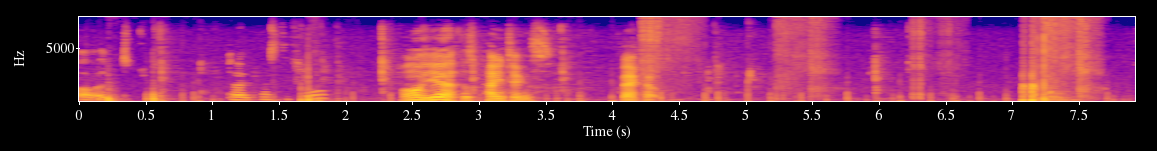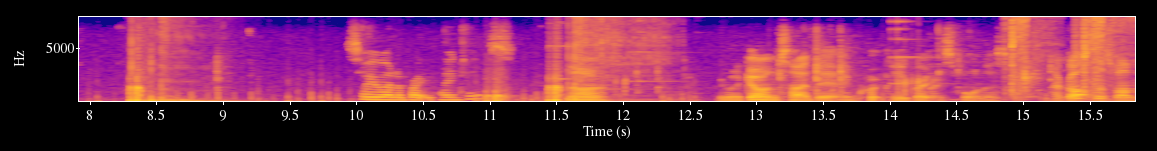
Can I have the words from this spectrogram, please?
oh don't trust the floor. Oh yeah, there's paintings. Back up. So you want to break the paintings? No. You want to go inside there and quickly break the spawners. I got this one.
